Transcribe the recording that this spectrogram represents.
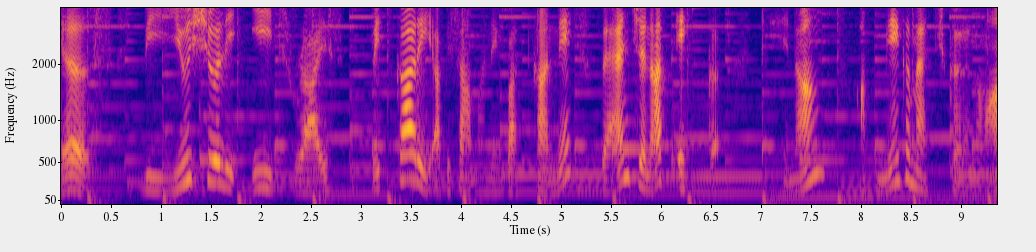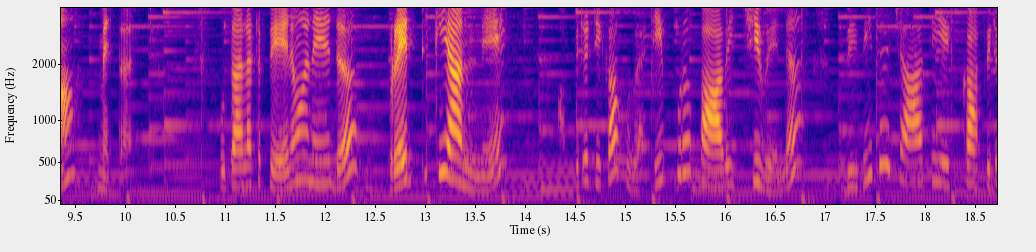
Yes, we usually eat rice with curry. අපි සාමාන්‍යයෙන් බත් කන්නේ වෑංජනත් එක්ක. එහෙනම් අපි මේක මැච් කරනවා මෙතන්ට. පුතාලට පේනවා නේද බ්‍රෙඩ් කියන්නේ අපිට ටිකක් වැටිපුර පාවිච්චි වෙන විවිධ ජාති එක්ක අපිට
